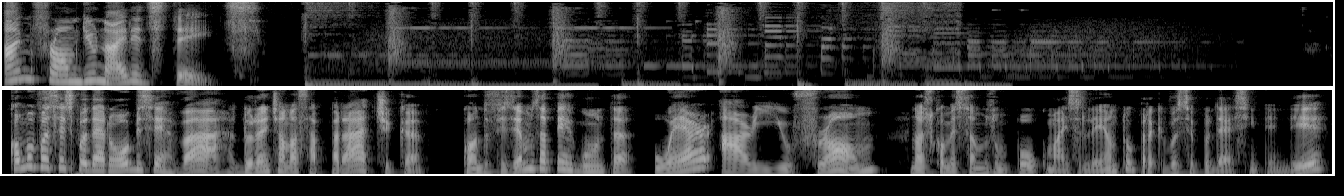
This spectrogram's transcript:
I'm from the United States. Como vocês puderam observar durante a nossa prática, quando fizemos a pergunta Where are you from? Nós começamos um pouco mais lento para que você pudesse entender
